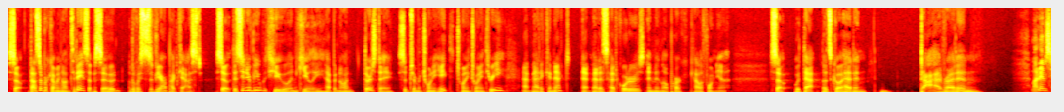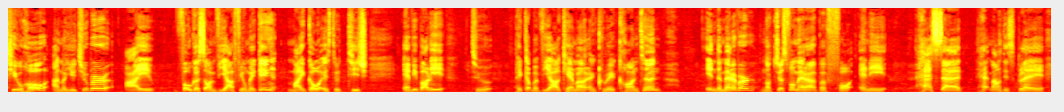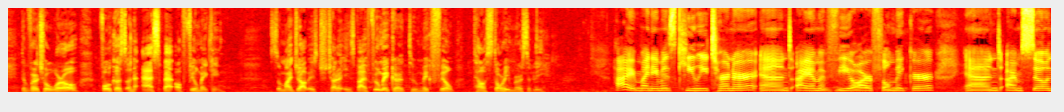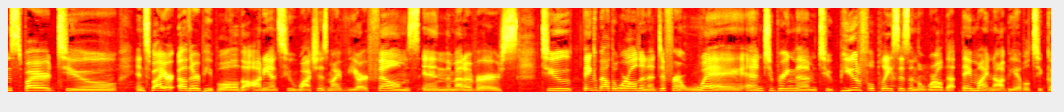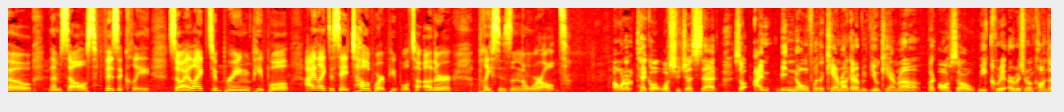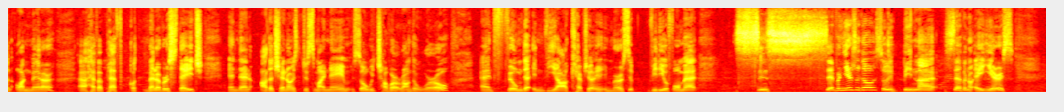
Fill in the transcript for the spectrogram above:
So that's what we're coming on today's episode of the Voices of VR podcast. So this interview with Hugh and Keeley happened on Thursday, September 28th, 2023 at Meta Connect at Meta's headquarters in Menlo Park, California. So with that, let's go ahead and dive right in. My name is Hugh Hou. I'm a YouTuber. I focus on VR filmmaking. My goal is to teach everybody to pick up a VR camera and create content in the metaverse, not just for Meta, but for any headset, head-mount display, the virtual world. Focus on the aspect of filmmaking. So my job is to try to inspire filmmakers to make film, tell story immersively. Hi, my name is Keeley Turner, and I am a VR filmmaker. And I'm so inspired to inspire other people, the audience who watches my VR films in the metaverse, to think about the world in a different way and to bring them to beautiful places in the world that they might not be able to go themselves physically. So I like to bring people, I like to say teleport people to other places in the world. I want to tackle what you just said. So I'm been known for the camera, got a review camera, but also we create original content on Meta. I have a platform called Metaverse Stage, and then other channel is just my name. So we travel around the world and film that in VR, capture in immersive video format since seven years ago. So it's been like seven or eight years.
